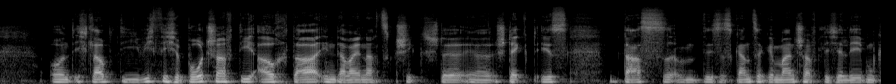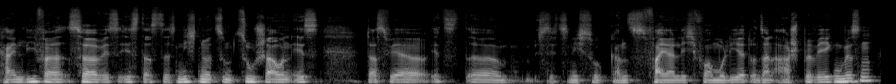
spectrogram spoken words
Und ich glaube, die wichtige Botschaft, die auch da in der Weihnachtsgeschichte äh, steckt, ist, dass ähm, dieses ganze gemeinschaftliche Leben kein Lieferservice ist, dass das nicht nur zum Zuschauen ist, dass wir jetzt, äh, ist jetzt nicht so ganz feierlich formuliert, unseren Arsch bewegen müssen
